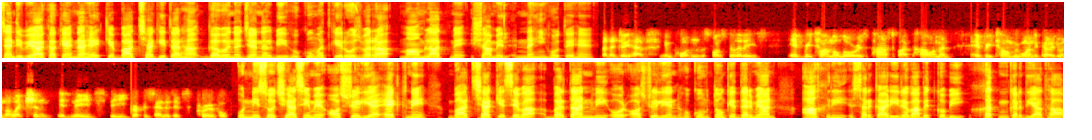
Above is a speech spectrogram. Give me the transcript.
Sandy بیا کا کہنا ہے کہ بادشاہ کی طرح گورنر جنرل بھی حکومت کے روزمرہ معاملات میں شامل نہیں ہوتے ہیں But they do have important responsibilities. Every time a law is passed by Parliament, every time we want to go to an election, it needs the representative's approval. انیس سو چھیاسی میں آسٹریلیا ایکٹ نے بادشاہ کے سوا برطانوی اور آسٹریلین حکومتوں کے درمیان آخری سرکاری روابط کو بھی ختم کر دیا تھا۔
